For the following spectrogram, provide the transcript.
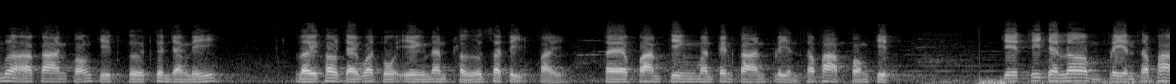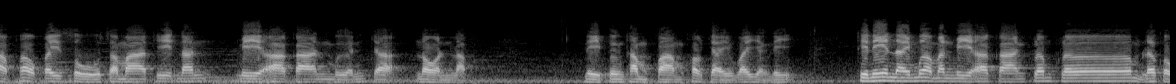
เมื่ออาการของจิตเกิดขึ้นอย่างนี้ เลยเข้าใจว่าตัวเองนั่นเผลอสติไป แต่ความจริงมันเป็นการเปลี่ยนสภาพของจิต จิตที่จะเริ่มเปลี่ยนสภาพเข้าไปสู่สมาธินั้นมีอาการเหมือนจะนอนหลับ นี่เพิ่งทำความเข้าใจไว้อย่างนี้ ทีนี้ในเมื่อมันมีอาการเคลิ้มเคลิมแล้วก็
